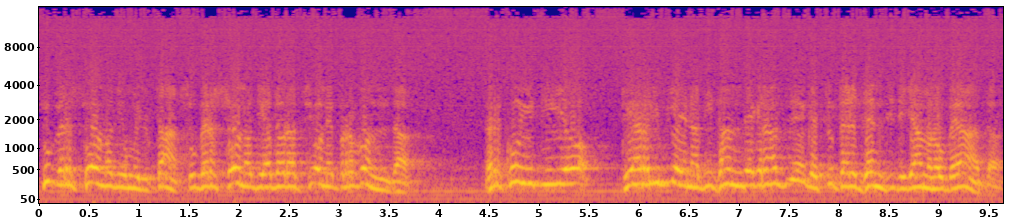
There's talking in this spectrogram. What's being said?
supersuono di umiltà, supersuono di adorazione profonda, per cui Dio ti arriviena di tante grazie che tutte le genti ti chiamano beata.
